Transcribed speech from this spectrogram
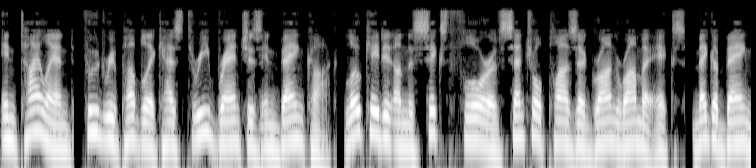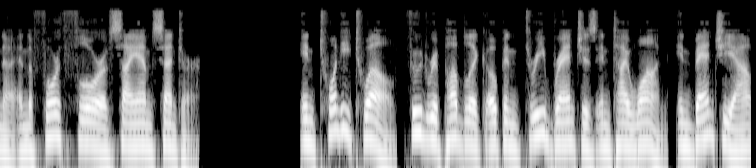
In Thailand, Food Republic has three branches in Bangkok, located on the sixth floor of Central Plaza Grand Rama X, Mega Bangna and the fourth floor of Siam Center. In 2012, Food Republic opened three branches in Taiwan, in Banqiao,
